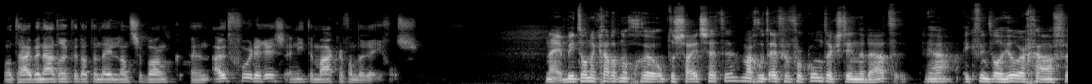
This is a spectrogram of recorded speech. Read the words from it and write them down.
Want hij benadrukte dat de Nederlandse bank een uitvoerder is en niet de maker van de regels. Nee, Biton, ik ga dat nog op de site zetten. Maar goed, even voor context inderdaad. Ja, ik vind het wel heel erg gaaf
